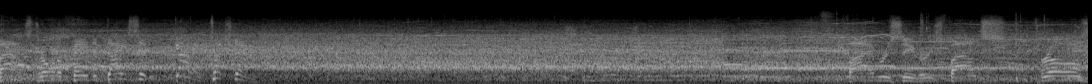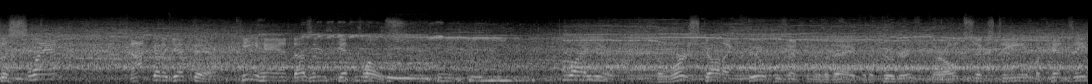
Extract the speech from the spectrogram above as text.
Fouts throwing a fade to Dyson. Got it. Touchdown. Five receivers. Fouts throws a slant. Not going to get there. Keehan doesn't get close. BYU. The worst starting field position of the day for the Cougars. Their own 16. McKenzie.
